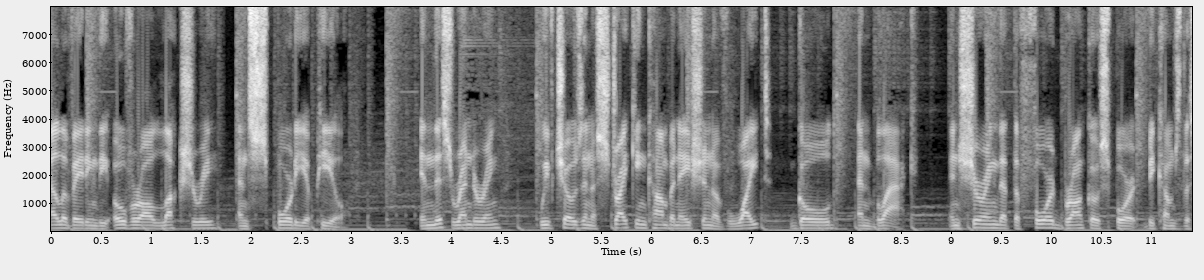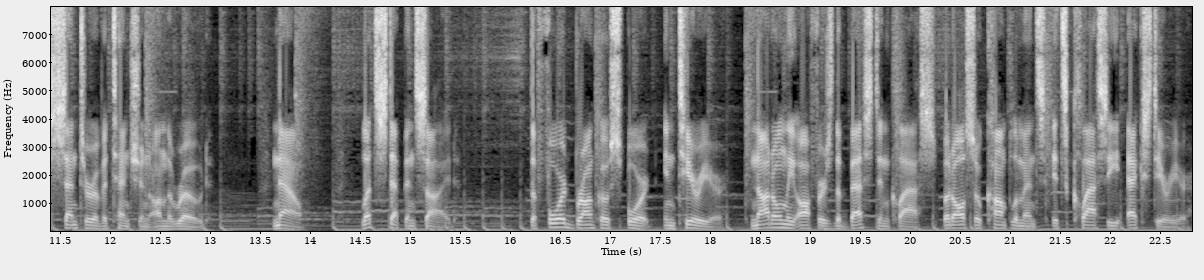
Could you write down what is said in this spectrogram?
elevating the overall luxury and sporty appeal. In this rendering, we've chosen a striking combination of white, gold, and black, ensuring that the Ford Bronco Sport becomes the center of attention on the road. Now, let's step inside. The Ford Bronco Sport interior not only offers the best in class, but also complements its classy exterior.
